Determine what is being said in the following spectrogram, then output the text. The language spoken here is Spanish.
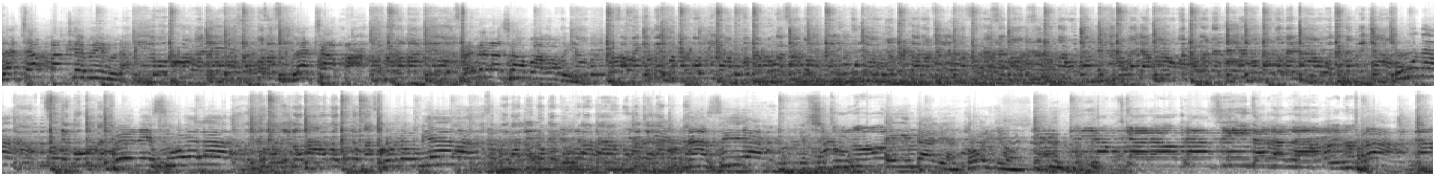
La chapa que vibra. La chapa. Vete la chapa, papi. Una Venezuela colombiana nacida en Italia, coño. y no Ra,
